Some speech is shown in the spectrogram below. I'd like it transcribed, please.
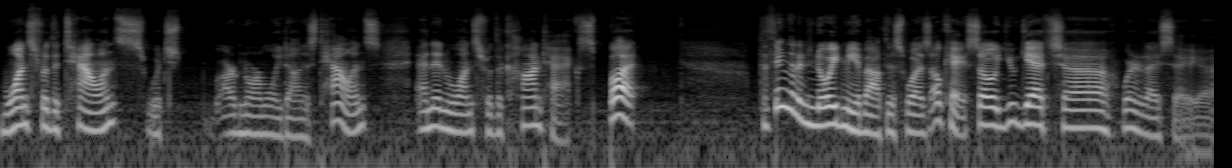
once for the talents, which are normally done as talents, and then once for the contacts. But the thing that annoyed me about this was okay, so you get uh, where did I say uh,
